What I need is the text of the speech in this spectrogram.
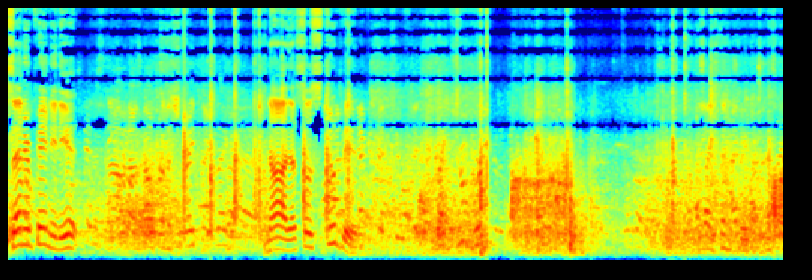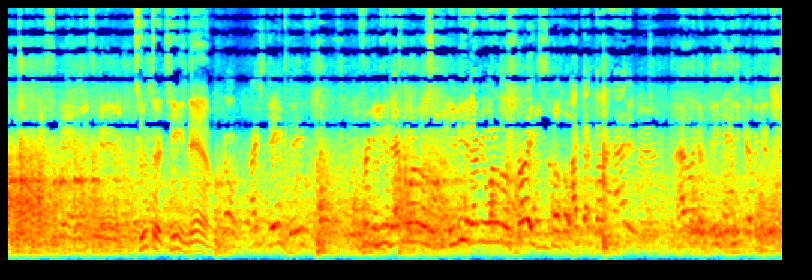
center pin, idiot. No, I was going for the straight thing. Nah, that's so stupid. Like Drew Brees. That's how you finish, dude. That's game. That's game. 213, damn. Yo, nice game, Dave. You freaking needed every one of those. You needed every one of those strikes. I, I, thought I had it, man. I had like a big handicap against you.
